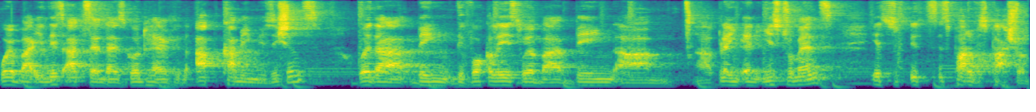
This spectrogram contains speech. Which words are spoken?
whereby in this art center is going to have the upcoming musicians, whether being the vocalist, whether being um, uh, playing any instruments. It's, it's, it's part of his passion.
